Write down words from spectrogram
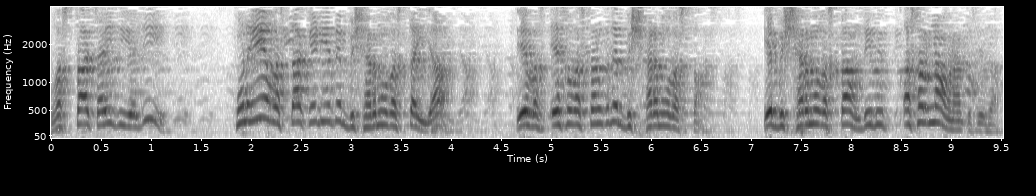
ਵਸਤਾ ਚਾਹੀਦੀ ਹੈ ਜੀ। ਹੁਣ ਇਹ ਅਵਸਥਾ ਕਿਹੜੀ ਹੈ ਤੇ ਬਿਸ਼ਰਮ ਅਵਸਥਾ ਹੀ ਆ। ਇਹ ਇਸ ਅਵਸਥਾ ਨੂੰ ਕਹਿੰਦੇ ਬਿਸ਼ਰਮ ਅਵਸਥਾ। ਇਹ ਬਿਸ਼ਰਮ ਅਵਸਥਾ ਹੁੰਦੀ ਵੀ ਅਸਰ ਨਾ ਹੋਣਾ ਕਿਸੇ ਦਾ।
